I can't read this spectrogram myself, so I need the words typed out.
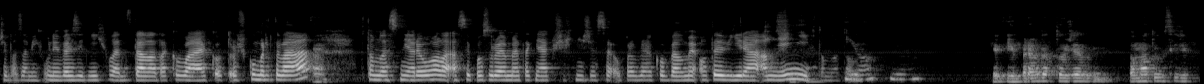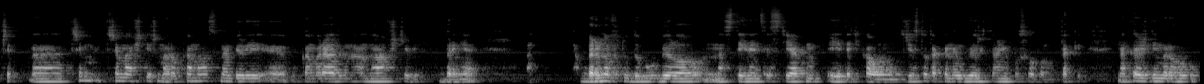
třeba za mých univerzitních let zdala taková jako trošku mrtvá v tomhle směru, ale asi pozorujeme tak nějak všichni, že se opravdu jako velmi otevírá a mění v tomhle. Jo, jo. Je, je pravda to, že pamatuju si, že před uh, třem, třema, čtyřma rokama jsme byli uh, u kamarádů na návštěvě v Brně a Brno v tu dobu bylo na stejné cestě, jako je teďka Olomouc, že se to také neuvěřitelně posouvalo. Taky na každém rohu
